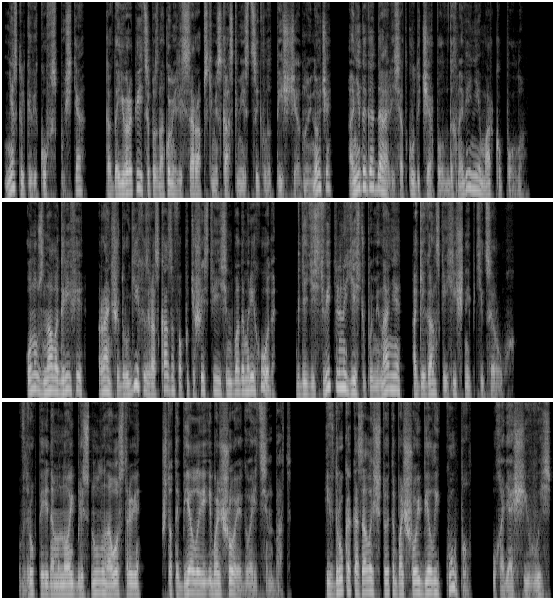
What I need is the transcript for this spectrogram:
Несколько веков спустя, когда европейцы познакомились с арабскими сказками из цикла «Тысячи одной ночи», они догадались, откуда черпал вдохновение Марко Поло. Он узнал о грифе раньше других из рассказов о путешествии Синдбада-морехода, где действительно есть упоминание о гигантской хищной птице Рух. Вдруг передо мной блеснуло на острове что-то белое и большое, говорит Синдбад. И вдруг оказалось, что это большой белый купол, уходящий ввысь.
